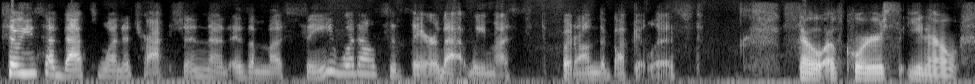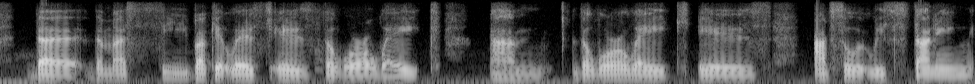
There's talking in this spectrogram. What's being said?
So you said that's one attraction that is a must see. What else is there that we must put on the bucket list? So of course, you know, the the must see bucket list is the Laurel Lake. Um, the Laurel Lake is absolutely stunning,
